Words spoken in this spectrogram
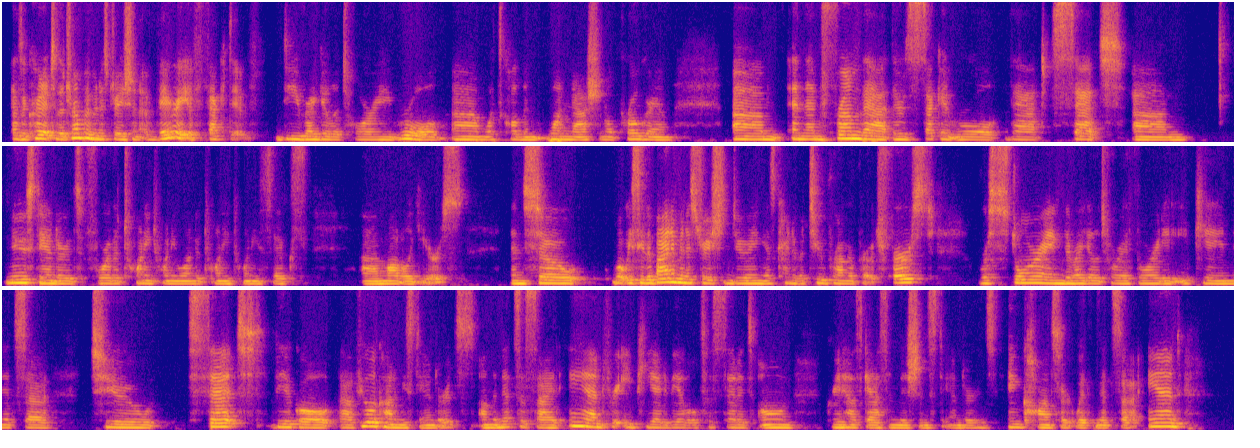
as a credit to the Trump administration, a very effective deregulatory rule, um, what's called the One National Program. Um, and then from that, there's a second rule that set um, new standards for the 2021 to 2026 uh, model years. And so what we see the Biden administration doing is kind of a two-prong approach. First, restoring the regulatory authority to EPA and NHTSA to set vehicle uh, fuel economy standards on the NHTSA side and for EPA to be able to set its own greenhouse gas emission standards in concert with NHTSA and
